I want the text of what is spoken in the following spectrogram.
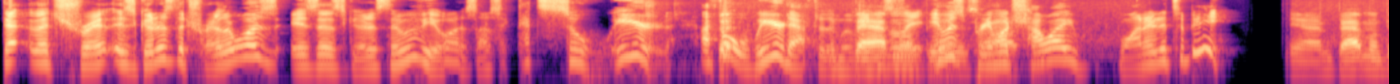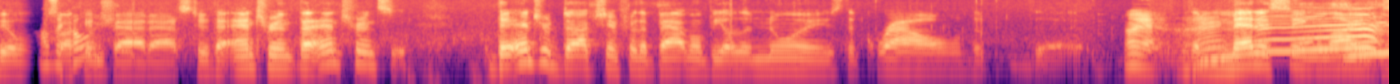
that the as good as the trailer was is as good as the movie was. I was like, that's so weird. I felt weird after the movie. Was like, it was was pretty much how I wanted it to be. Yeah, and Batmobile was was fucking shit. badass, dude. The entrance, the entrance, the introduction for the Batmobile, the noise, the growl, the the, Oh yeah, the menacing lights.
